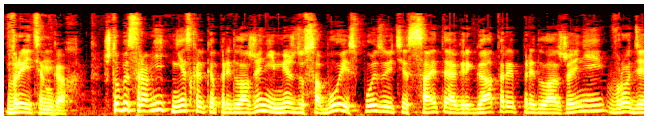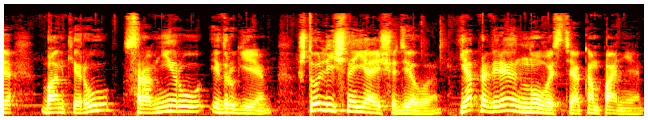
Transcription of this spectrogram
в рейтингах. Чтобы сравнить несколько предложений между собой, используйте сайты-агрегаторы предложений вроде Банки.ру, Сравни.ру и другие. Что лично я еще делаю? Я проверяю новости о компании.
